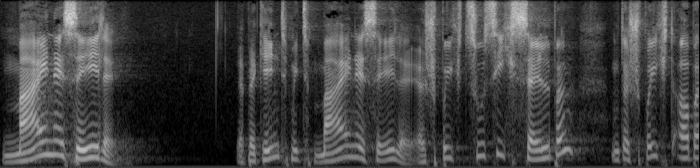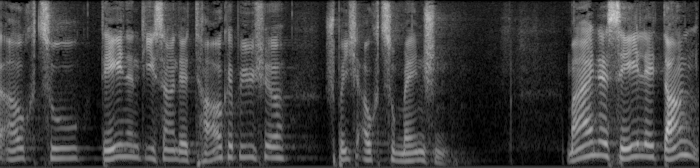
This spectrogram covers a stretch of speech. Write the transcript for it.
Meine Seele er beginnt mit meine Seele. Er spricht zu sich selber und er spricht aber auch zu denen, die seine Tagebücher, sprich auch zu Menschen. Meine Seele, dann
